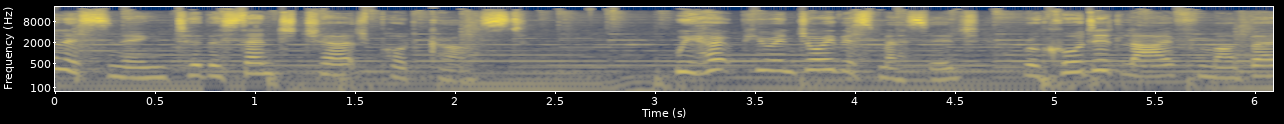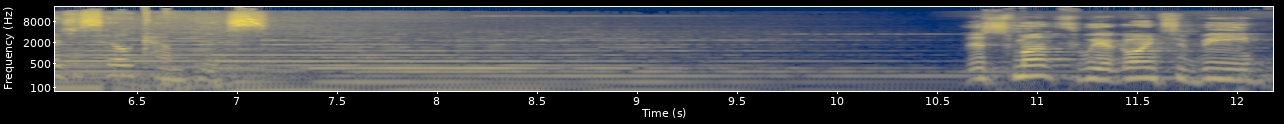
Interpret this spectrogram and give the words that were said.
listening to the Centre Church podcast. We hope you enjoy this message recorded live from our Burgess Hill campus. This month we are going to be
